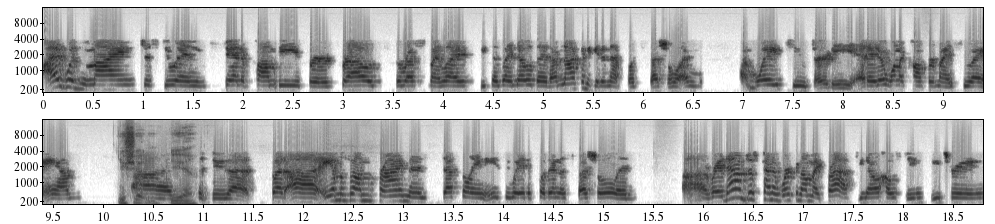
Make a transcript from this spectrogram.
I wouldn't mind just doing stand up comedy for crowds the rest of my life because I know that I'm not going to get a Netflix special. I'm I'm way too dirty, and I don't want to compromise who I am. You shouldn't, uh, yeah. To do that, but uh, Amazon Prime is definitely an easy way to put in a special. And uh, right now, I'm just kind of working on my craft. You know, hosting, featuring,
